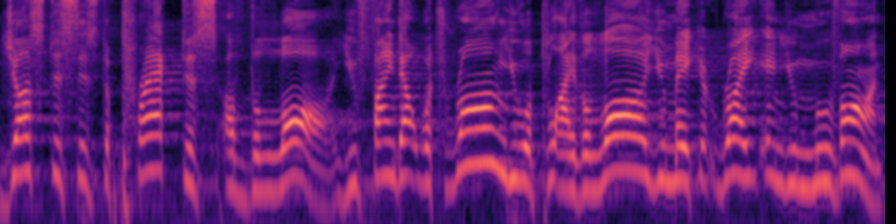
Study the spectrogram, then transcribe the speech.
justice is the practice of the law. You find out what's wrong, you apply the law, you make it right, and you move on.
